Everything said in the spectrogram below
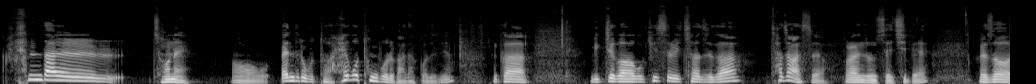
한 달 전에 어, 밴드로부터 해고 통보를 받았거든요. 그러니까 믹 재거하고 키스 리처즈가 찾아왔어요. 브라이언 존스의 집에. 그래서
